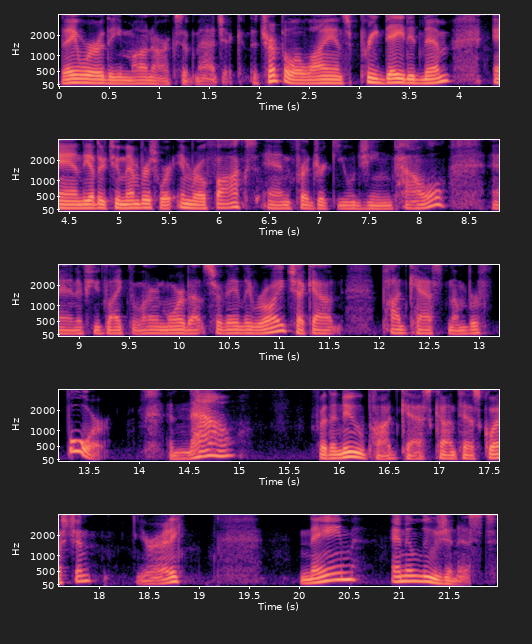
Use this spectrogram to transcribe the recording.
They were the monarchs of magic. The Triple Alliance predated them, and the other two members were Imro Fox and Frederick Eugene Powell. And if you'd like to learn more about Servais Le Roy, check out podcast number four. And now for the new podcast contest question. You ready? Name an illusionist,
